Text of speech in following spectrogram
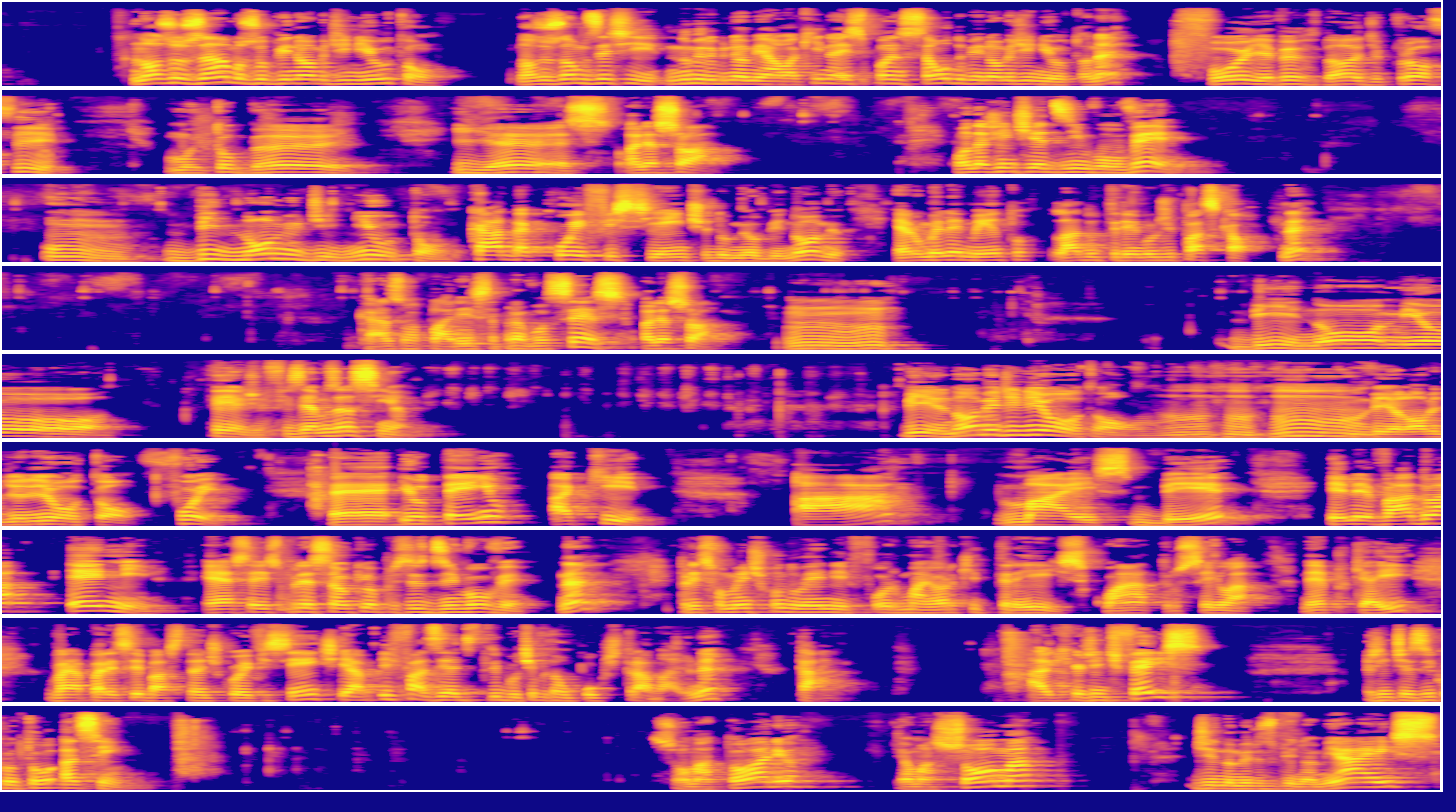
nós usamos o binômio de Newton. Nós usamos esse número binomial aqui na expansão do binômio de Newton, né? Foi, é verdade, prof. Muito bem. Yes. Olha só. Quando a gente ia desenvolver, um binômio de Newton, cada coeficiente do meu binômio era um elemento lá do triângulo de Pascal, né? Caso apareça para vocês, olha só. Hum, hum. Binômio. Veja, fizemos assim, ó. Binômio de Newton. Hum, hum, hum. binômio de Newton. Foi. É, eu tenho aqui A mais B elevado a n. Essa é a expressão que eu preciso desenvolver, né? Principalmente quando n for maior que 3, 4, sei lá, né? Porque aí vai aparecer bastante coeficiente e fazer a distributiva dá um pouco de trabalho, né? Tá. Aí o que a gente fez? A gente executou assim. Somatório, é uma soma de números binomiais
